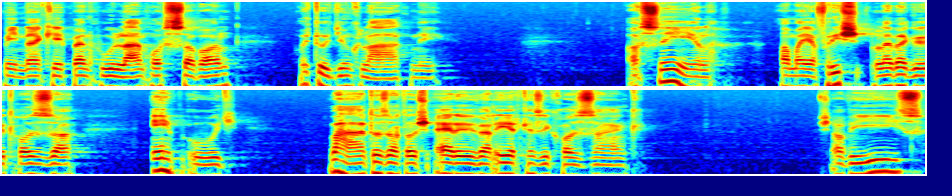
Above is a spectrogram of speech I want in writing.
mindenképpen hullámhossza van, hogy tudjunk látni. A szél, amely a friss levegőt hozza, épp úgy változatos erővel érkezik hozzánk. És a víz,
